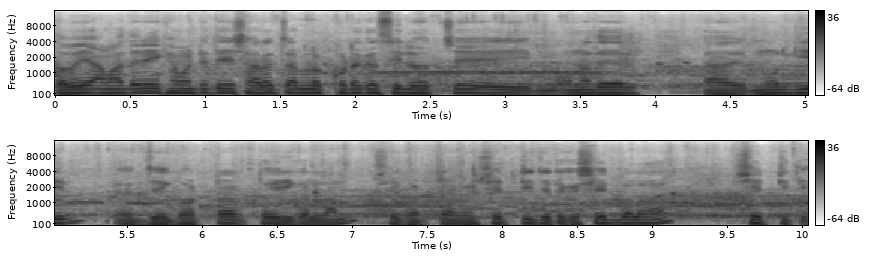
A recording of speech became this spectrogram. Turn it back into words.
তবে আমাদের এই খামারটিতে সাড়ে চার লক্ষ টাকা ছিল হচ্ছে এই ওনাদের মুরগির যে ঘরটা তৈরি করলাম, সেই ঘরটা এবং শেডটি যেটাকে শেড বলা হয় শেডটিতে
